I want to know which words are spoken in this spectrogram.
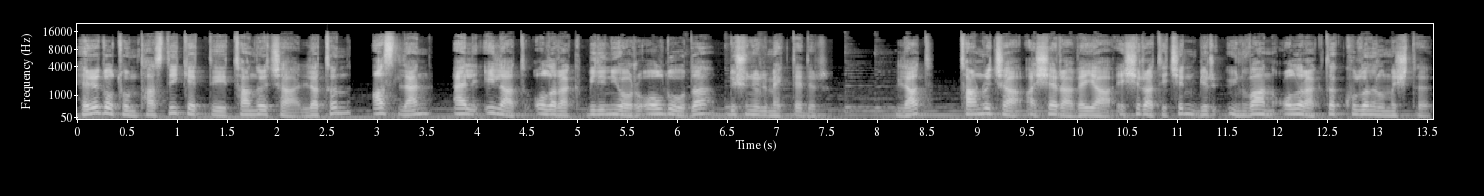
Herodot'un tasdik ettiği tanrıça Lat'ın aslen El-İlat olarak biliniyor olduğu da düşünülmektedir. Lat, tanrıça Aşera veya Eşirat için bir ünvan olarak da kullanılmıştı.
